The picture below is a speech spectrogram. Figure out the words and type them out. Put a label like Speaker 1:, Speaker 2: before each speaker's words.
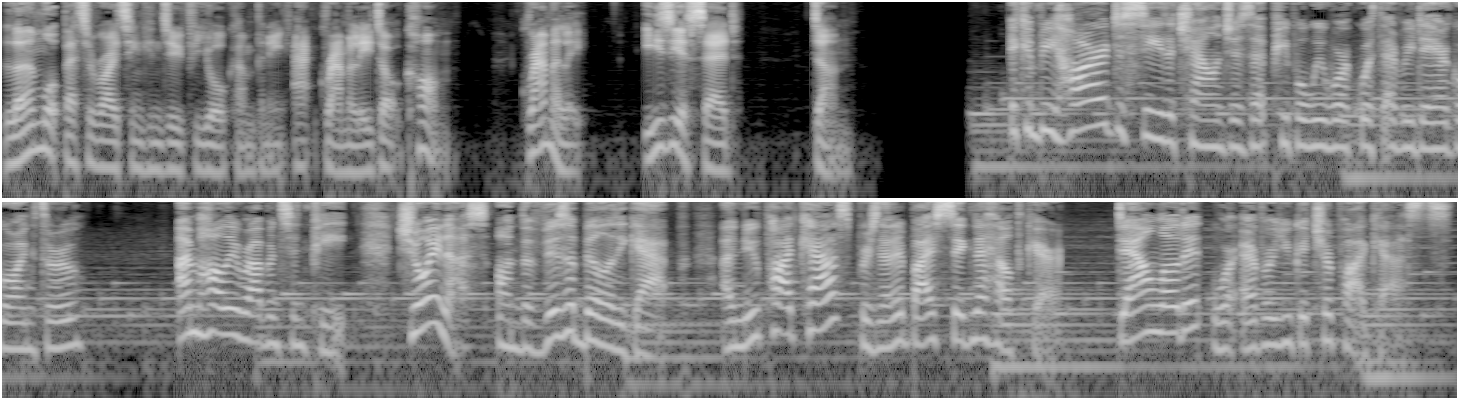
Speaker 1: Learn what better writing can do for your company at grammarly.com. Grammarly, easier said, done.
Speaker 2: It can be hard to see the challenges that people we work with every day are going through. I'm Holly Robinson Peete. Join us on The Visibility Gap, a new podcast presented by Cigna Healthcare. Download it wherever you get your podcasts.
